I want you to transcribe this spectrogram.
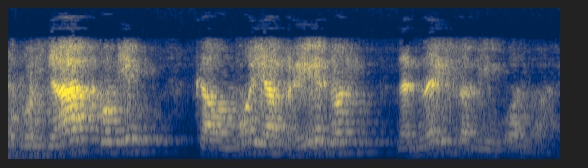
pobožnjakom je kao moja vrijednost nad najslabijim od vas.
